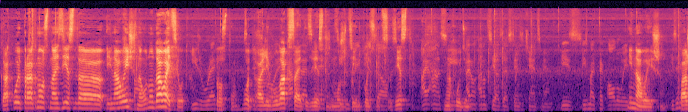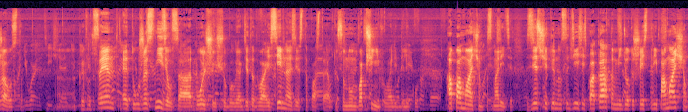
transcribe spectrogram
Какой прогноз на Зеста Innovation? Ну, давайте вот просто. Вот. Али Гулак, сайт известный, можете им пользоваться. Зест находим. I Пожалуйста. you- Коэффициент это уже снизился, а больше еще был. Я где-то 2,7 на Зеста поставил. То есть он, он вообще не фаворит далеко. А по матчам, посмотрите. Здесь 14-10 по картам идет и 6-3 по матчам.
